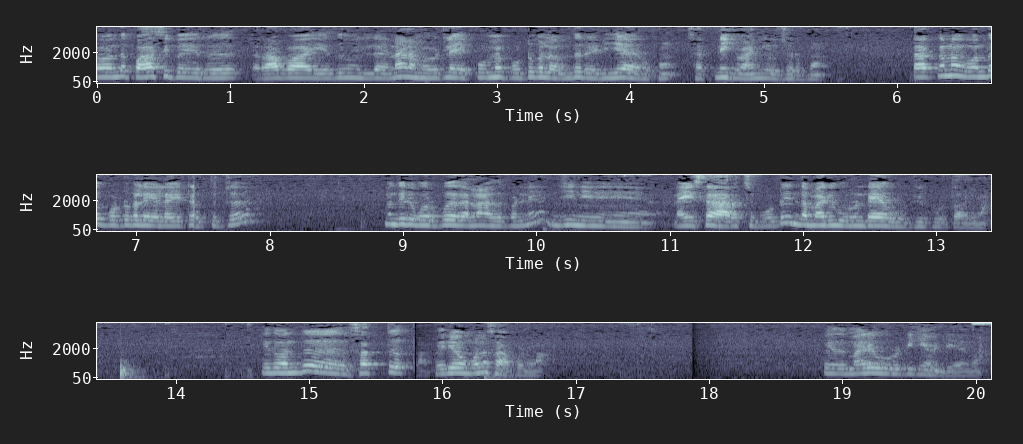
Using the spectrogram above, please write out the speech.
இப்போ வந்து பாசிப்பயிறு ரவா எதுவும் இல்லைன்னா நம்ம வீட்டில் எப்போவுமே பொட்டுக்கடலை வந்து ரெடியாக இருக்கும். சட்னிக்கு வாங்கி வச்சுருப்போம். டக்குன்னு வந்து பொட்டுக்கலையை லைட்டாக எடுத்துட்டு முந்திரி பருப்பு இதெல்லாம் இது பண்ணி ஜீனி நைஸாக அரைச்சி போட்டு இந்த மாதிரி உருண்டையாக ஊற்றி கொடுத்துடலாம். இது வந்து சத்து. பெரியவங்களும் சாப்பிடலாம். இது மாதிரி உருட்டிக்க வேண்டியதுதான்.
